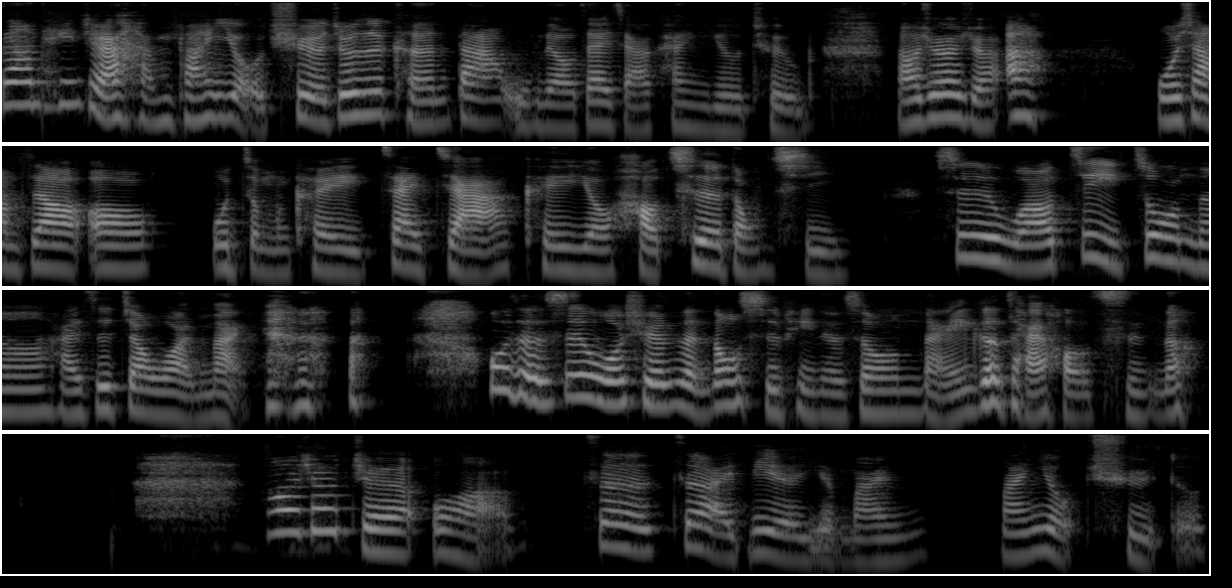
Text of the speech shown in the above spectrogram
这样听起来还蛮有趣的，就是可能大家无聊在家看 YouTube，然后就会觉得啊，我想知道哦，我怎么可以在家可以有好吃的东西？是我要自己做呢，还是叫外卖？或者是我选冷冻食品的时候，哪一个才好吃呢？然后就觉得哇，这这 idea 也蛮蛮有趣的，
